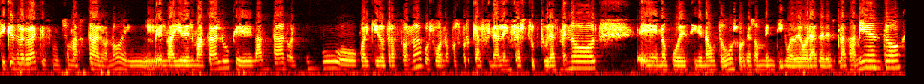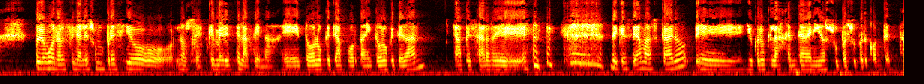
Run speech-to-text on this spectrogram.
Sí que es verdad que es mucho más caro, ¿no? El, Valle del Macalu que el Antan o el Pumbu o cualquier otra zona, pues bueno, pues porque al final la infraestructura es menor, eh, no puedes ir en autobús porque son 29 horas de desplazamiento, pero bueno, al final es un precio, no sé, que merece la pena. Eh, todo lo que te aportan y todo lo que te dan a pesar de, de que sea más caro, eh, yo creo que la gente ha venido súper, súper contenta.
